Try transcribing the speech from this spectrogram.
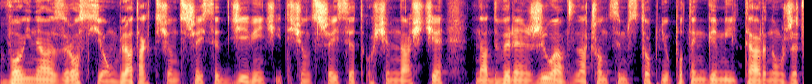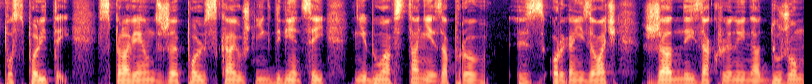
wojna z Rosją w latach 1609 i 1618 nadwyrężyła w znaczącym stopniu potęgę militarną Rzeczpospolitej, sprawiając, że Polska już nigdy więcej nie była w stanie zorganizować żadnej zakrojonej na dużą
